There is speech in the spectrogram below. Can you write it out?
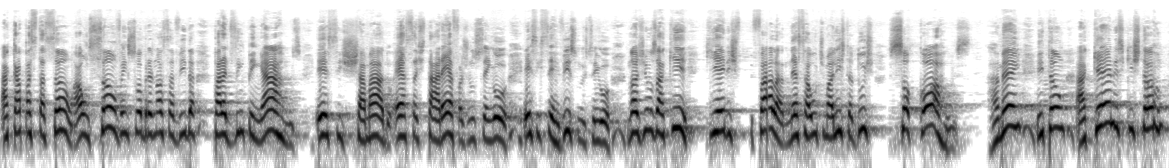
a capacitação, a unção vem sobre a nossa vida para desempenharmos esse chamado, essas tarefas no Senhor, esses serviços no Senhor. Nós vimos aqui que eles fala nessa última lista dos socorros. Amém? Então, aqueles que estão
